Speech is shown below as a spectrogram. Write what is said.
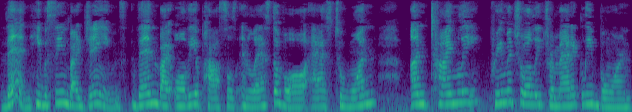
Then he was seen by James, then by all the apostles, and last of all, as to one untimely, prematurely, traumatically born,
